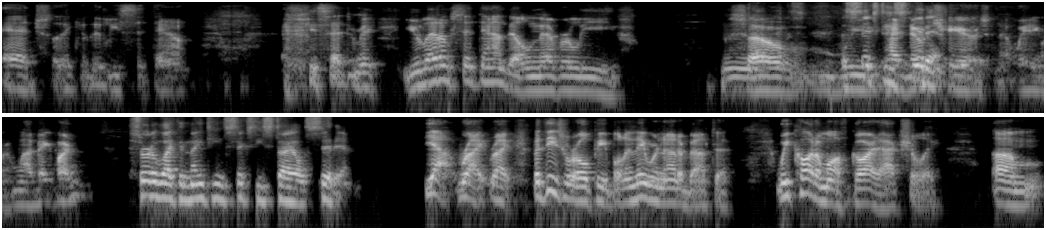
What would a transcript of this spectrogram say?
edge so they could at least sit down? And he said to me, You let them sit down, they'll never leave. Mm, so the we 60s had no sit-in. chairs in that waiting room. I beg your pardon? Sort of like a 1960s style sit in. Yeah, right, right. But these were old people and they were not about to. We caught them off guard, actually. Um,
